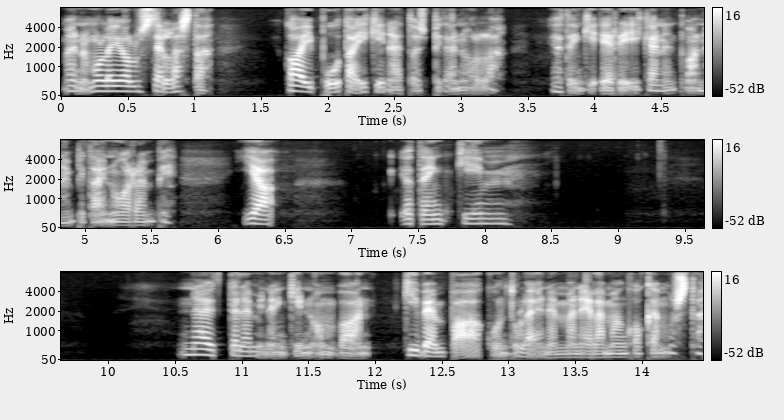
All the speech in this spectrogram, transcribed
Mä en, mulla ei ollut sellaista kaipuuta ikinä, että olisi pitänyt olla jotenkin eri ikäinen, vanhempi tai nuorempi. Ja jotenkin näytteleminenkin on vaan kivempaa, kun tulee enemmän elämänkokemusta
